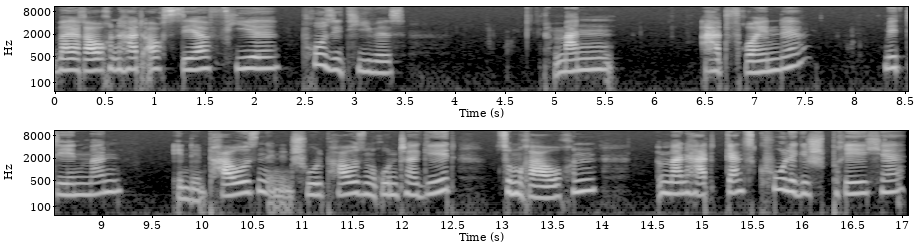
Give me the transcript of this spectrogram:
weil Rauchen hat auch sehr viel Positives. Man hat Freunde, mit denen man in den Pausen, in den Schulpausen runtergeht zum Rauchen. Man hat ganz coole Gespräche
